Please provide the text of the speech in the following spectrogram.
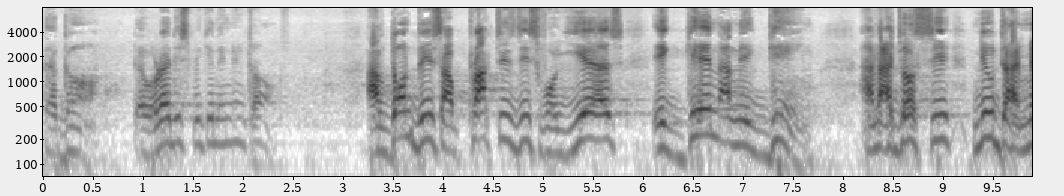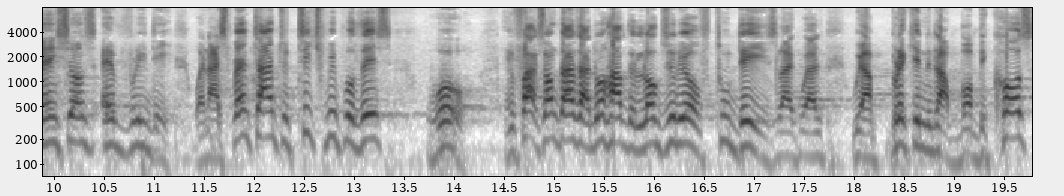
they're gone. They're already speaking in new tongues. I've done this, I've practiced this for years, again and again. And I just see new dimensions every day. When I spend time to teach people this, whoa. In fact, sometimes I don't have the luxury of two days, like we are, we are breaking it up. But because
